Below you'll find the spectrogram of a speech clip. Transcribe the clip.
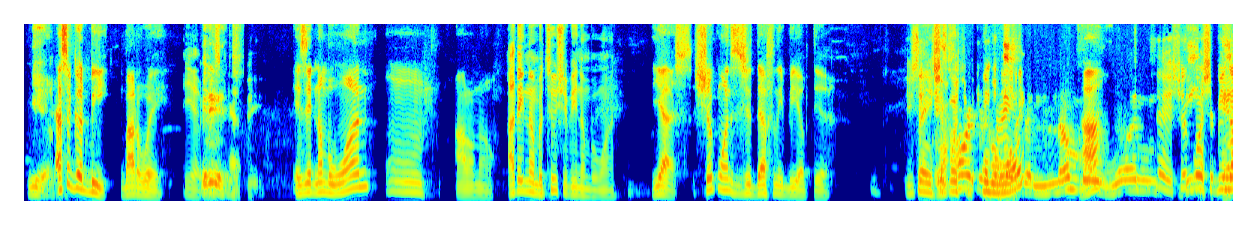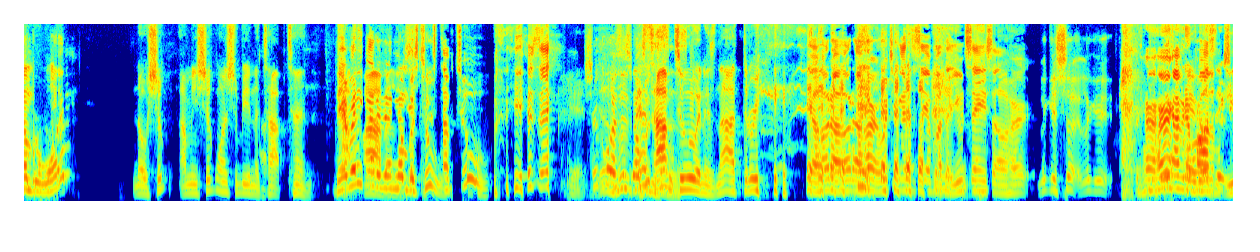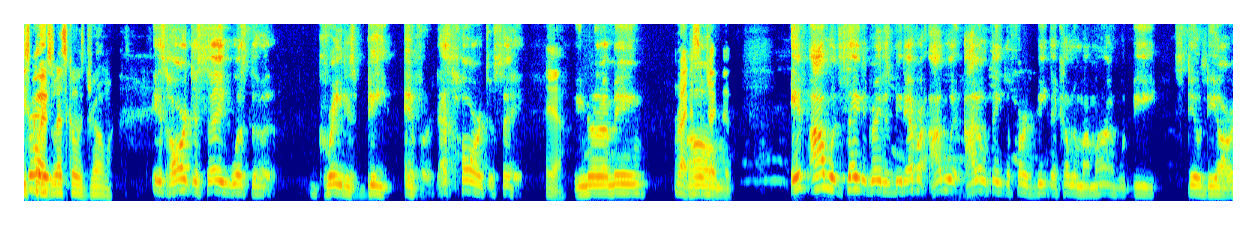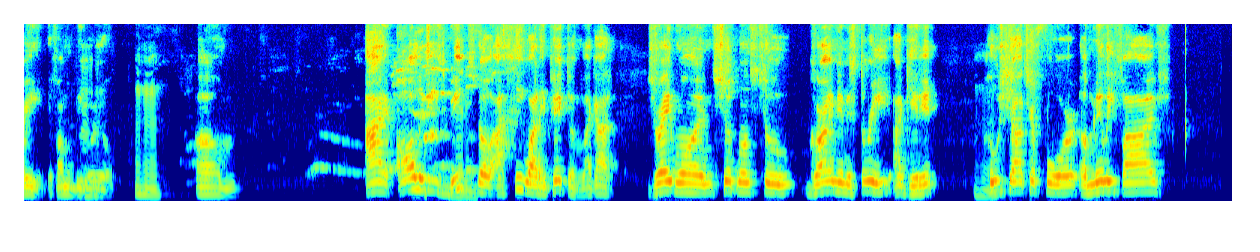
Yeah, That's a good beat, by the way. Yeah, it bro. is. Is it number one? Mm, I don't know. I think number two should be number one. Yes, shook ones should definitely be up there. You saying Shook One should be number one? the number Huh? one. You saying Shook One should be number one? No, shook. I mean, shook ones should be in the top ten. They Top already got it at at number two. It's top two. you know what saying? Yeah. Shook Yeah, One's is number It's best top two. two and it's not three. Yeah, hold on, hold on, Hurt. What you got to say about that? You were saying something, Hurt. Look at Shook. Look at Her, her having a problem goes with the East Shook Coast, Ones. West Coast drama. It's hard to say what's the greatest beat ever. That's hard to say. Yeah, You know what I mean? right. It's Um, subjective. If I would say the greatest beat ever, I would. I don't think the first beat that come to my mind would be still Dre. If I'm gonna be Mhm. real, hmm um, I all of these beats though, I see why they picked them. Like I, Dre one, Shook one's two, Grinding is three. I get it. hmm Who shot you four? A Milli five,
